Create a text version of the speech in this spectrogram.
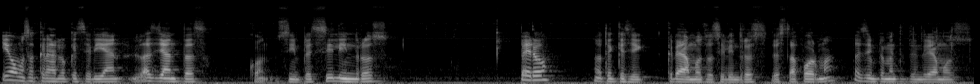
y vamos a crear lo que serían las llantas con simples cilindros pero noten que si creamos los cilindros de esta forma pues simplemente tendríamos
